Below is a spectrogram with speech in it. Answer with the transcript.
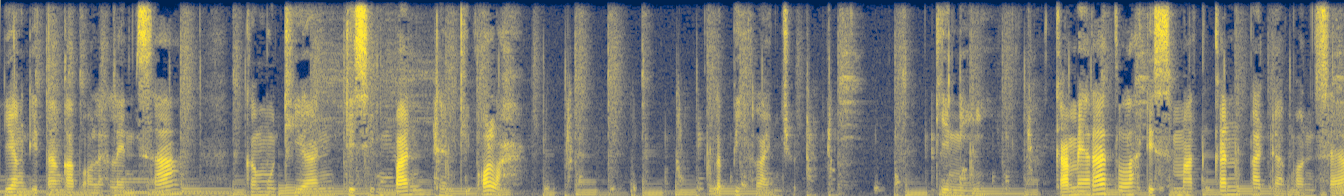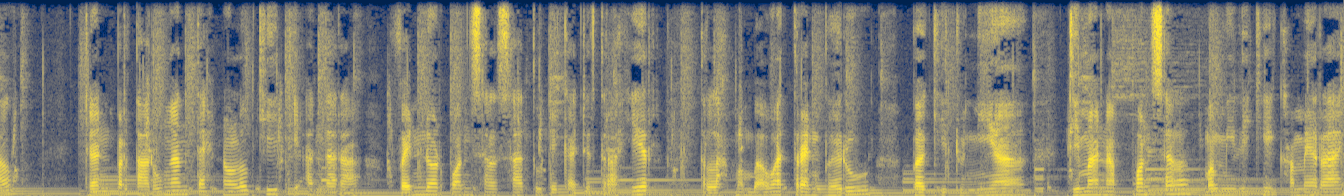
yang ditangkap oleh lensa, kemudian disimpan dan diolah lebih lanjut. Kini, kamera telah disematkan pada ponsel dan pertarungan teknologi di antara vendor ponsel satu dekade terakhir telah membawa tren baru bagi dunia di mana ponsel memiliki kamera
